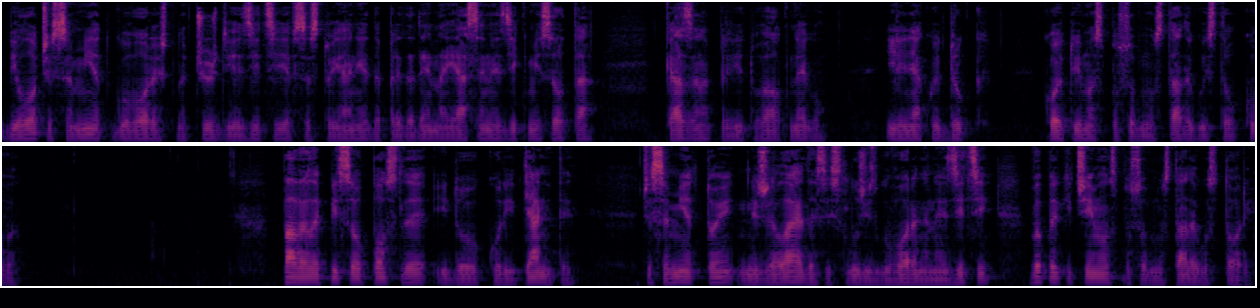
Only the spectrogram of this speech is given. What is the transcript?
Било, че самият говорещ на чужди езици е в състояние да предаде на ясен език мисълта, казана преди това от него, или някой друг, който има способността да го изтълкува. Павел е писал после и до коринтяните, че самият той не желая да се служи с говорене на езици, въпреки че имал способността да го стори.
